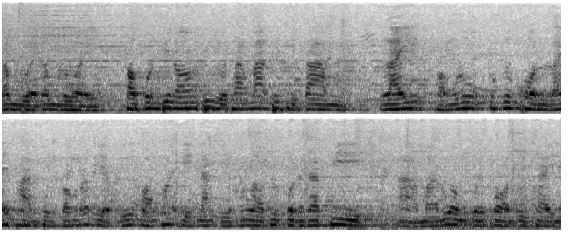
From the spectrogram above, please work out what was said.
ร่ำรวยร่ำรวย ขอบคุณพี่น้องที่อยู่ทางบ้านที่ติดตามไลฟ์ของลูกทุกๆคนไลฟ์ผ่านเพจของระเบียบหรือของพระเอกนางเอกของเราทุกคนนะครับที่อ่ามาร่วมอวยพรอวยชัยใน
